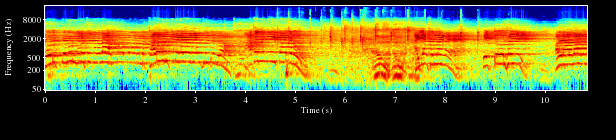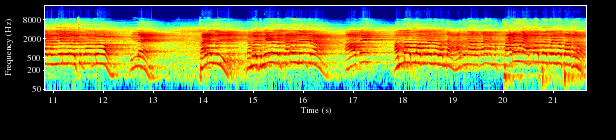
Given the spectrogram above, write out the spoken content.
கொடுக்கணும் நினைச்சதுனாலதான் அம்மா அப்பாவை நம்ம கடவுளுக்கு நிகராக நினைச்சுக்கிட்டு இருக்கிறோம். அதை நீங்க பார்க்கணும். ஐயா சொன்னாங்க பெற்றோர்கள் அதனாலதான் அவங்கள உயர்வுல வச்சு பார்க்கிறோம். இல்ல கடவுள் நம்மளுக்கு மேல ஒரு கடவுள் இருக்கிறான். அவன் அம்மா அப்பா மூலயமா வந்தான் அதனாலதான் நம்ம கடவுளை அம்மா அப்பா மூலயமா பாக்குறோம்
